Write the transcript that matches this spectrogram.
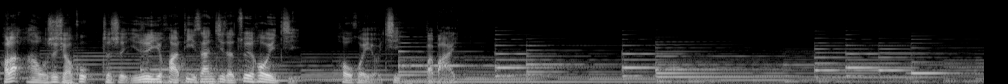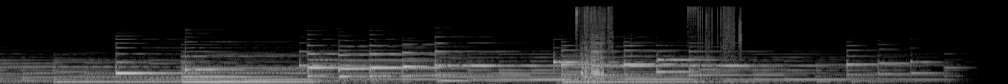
好了啊，我是小顾，这是一日一画第三季的最后一集，后会有期，拜拜。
